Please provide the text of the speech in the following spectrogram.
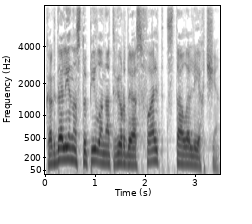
Когда Лена ступила на твердый асфальт, стало легче.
